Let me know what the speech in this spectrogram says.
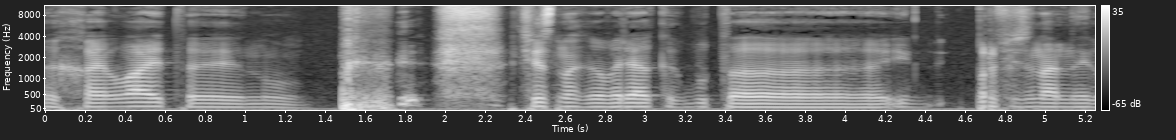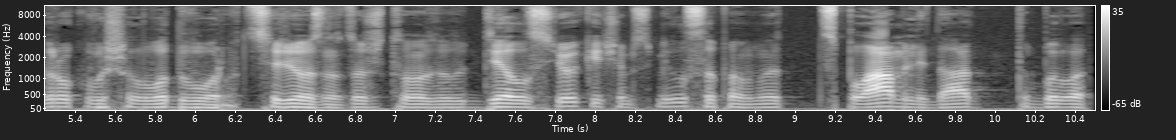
э, хайлайты, ну, честно говоря, как будто э, профессиональный игрок вышел во двор. Вот, серьезно, то, что делал с Йокичем, с Милсопом, ну, с Пламли, да, это было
